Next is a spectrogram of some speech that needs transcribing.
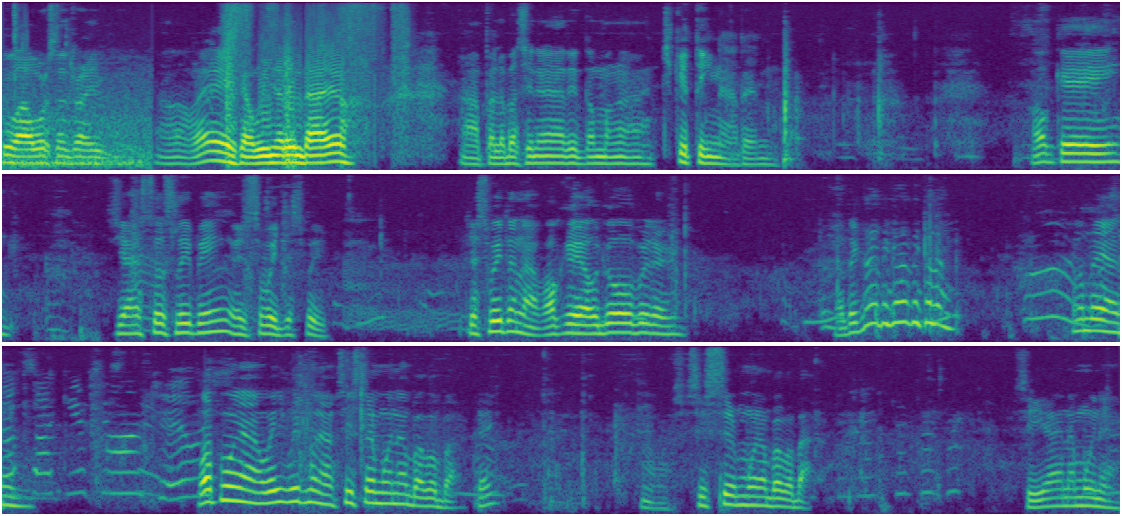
Two hours na drive. Okay, kawin na rin tayo. Ah, palabasin na natin itong mga chikiting natin. Okay. Is Jan still sleeping? Just wait, just wait. Just wait anak. Okay, I'll go over there. Ah, teka, teka, teka lang. Ano ba yan? What muna? Wait, wait muna. Sister muna bababa, okay? Oh, sister muna bababa. Si Yana muna.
